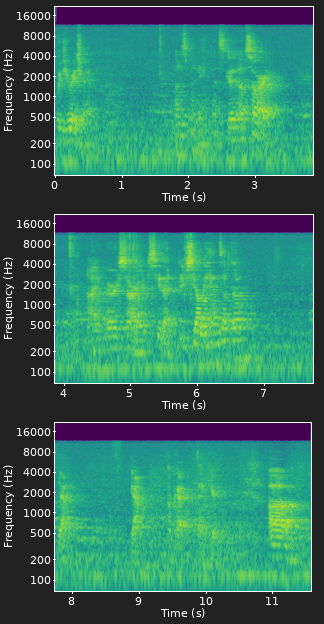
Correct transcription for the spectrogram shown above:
Would you raise your hand? Not as many. That's good. I'm sorry. I'm very sorry to see that. Did you see all the hands up though? Yeah. Yeah. Okay. Thank you. Um,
